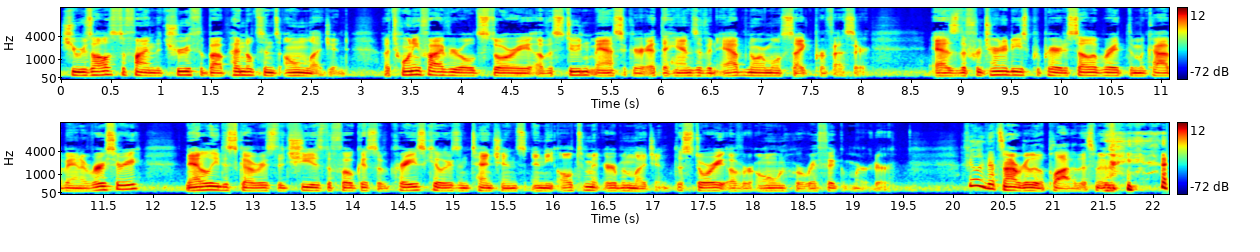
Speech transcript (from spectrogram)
she resolves to find the truth about Pendleton's own legend, a 25 year old story of a student massacre at the hands of an abnormal psych professor. As the fraternities prepare to celebrate the macabre anniversary, Natalie discovers that she is the focus of crazed killer's intentions in the ultimate urban legend, the story of her own horrific murder. I feel like that's not really the plot of this movie.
